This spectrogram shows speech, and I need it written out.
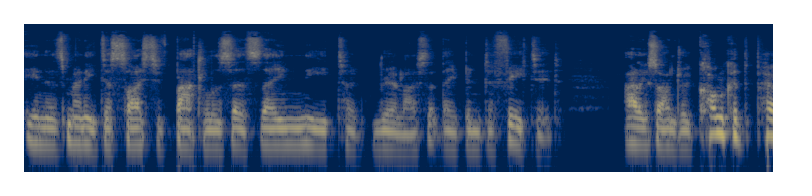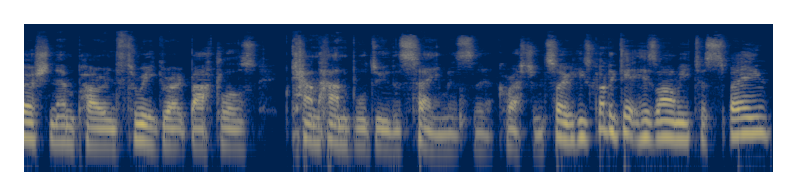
in as many decisive battles as they need to realize that they've been defeated. Alexander had conquered the Persian Empire in three great battles. Can Hannibal do the same? Is the question. So he's got to get his army to Spain.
